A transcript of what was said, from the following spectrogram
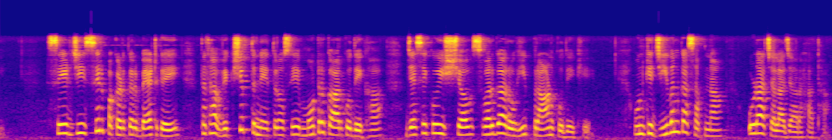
سیٹ جی سر پکڑ کر بیٹھ گئے تتھا وکشپت نیتروں سے موٹر کار کو دیکھا جیسے کوئی شو سورگاروہی پران کو دیکھے۔ ان کے جیون کا سپنا اڑا چلا جا رہا تھا۔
